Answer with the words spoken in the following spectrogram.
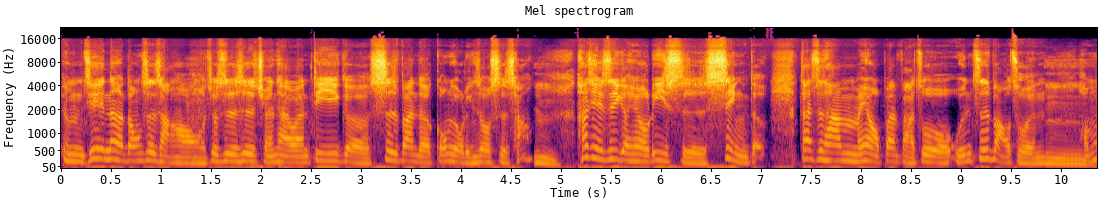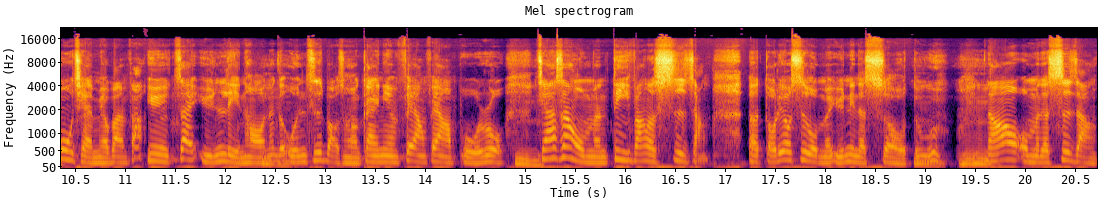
嗯，其实那个东市场哦，就是是全台湾第一个示范的公有零售市场。嗯，它其实是一个很有历史性的，但是它没有办法做文资保存。嗯，好，目前没有办法，因为在云林哦，那个文资保存的概念非常非常薄弱。嗯，加上我们地方的市长，呃，斗六是我们云林的首都，然后我们的市长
